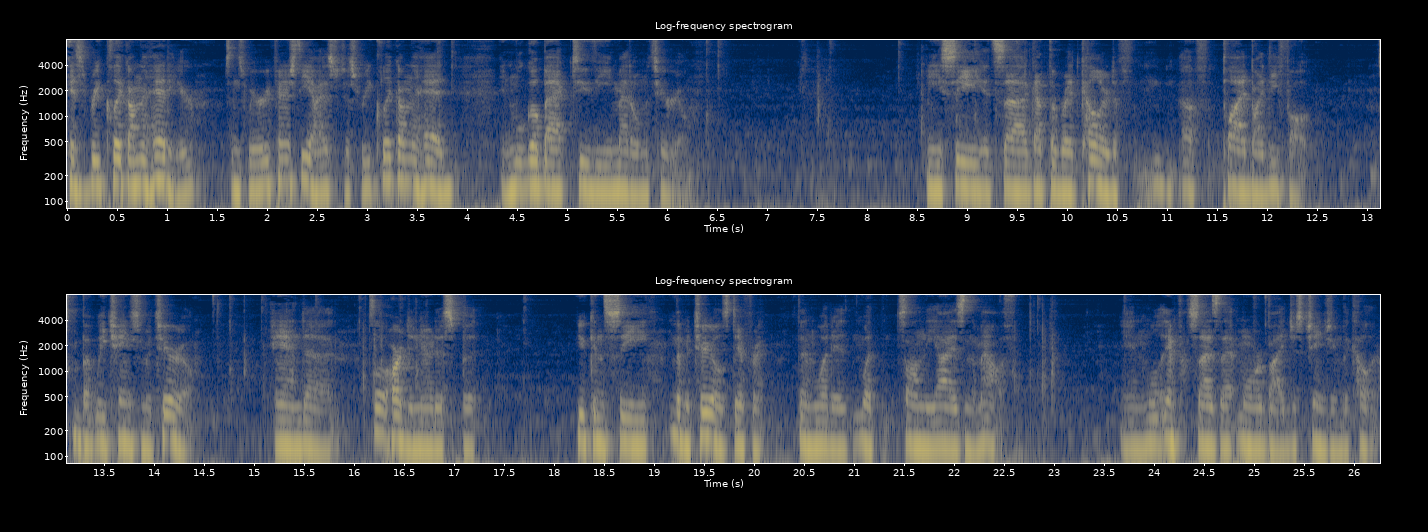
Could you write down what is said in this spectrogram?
is re-click on the head here. Since we already finished the eyes, just re-click on the head and we'll go back to the metal material. And you see it's uh, got the red color uh, applied by default, but we changed the material. And uh, it's a little hard to notice, but you can see the material is different than what it, what's on the eyes and the mouth. And we'll emphasize that more by just changing the color.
